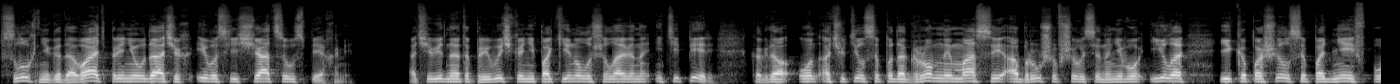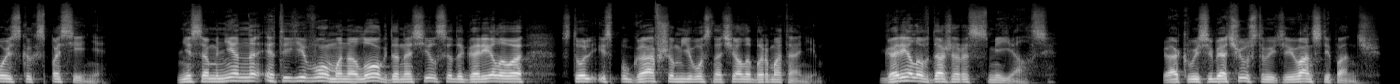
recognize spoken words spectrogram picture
вслух негодовать при неудачах и восхищаться успехами. Очевидно, эта привычка не покинула Шелавина и теперь, когда он очутился под огромной массой обрушившегося на него ила и копошился под ней в поисках спасения. Несомненно, это его монолог доносился до Горелого столь испугавшим его сначала бормотанием. Горелов даже рассмеялся. «Как вы себя чувствуете, Иван Степанович?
